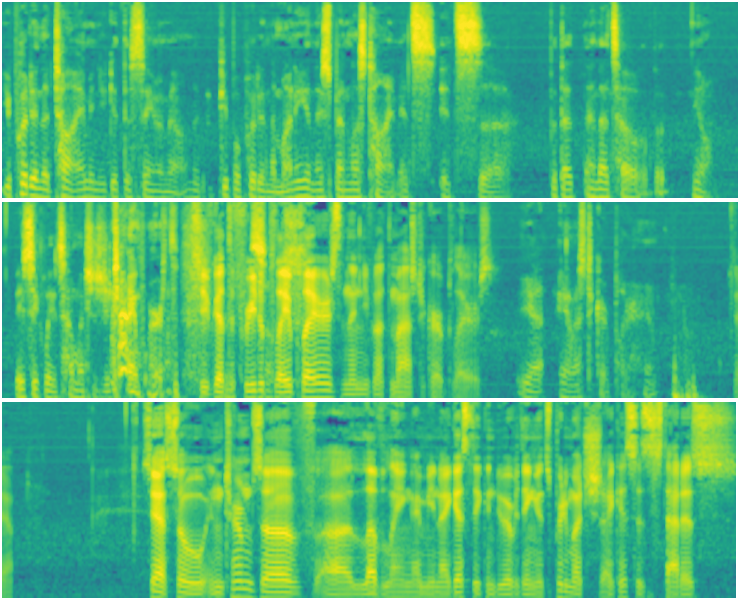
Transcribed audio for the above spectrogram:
you put in the time and you get the same amount. People put in the money and they spend less time. It's it's uh, but that and that's how you know basically it's how much is your time worth. So you've got the free to play players, and then you've got the Mastercard players. Yeah, yeah, Mastercard player. Yeah. Yeah. So yeah, so in terms of uh, leveling, I mean, I guess they can do everything. It's pretty much, I guess, it's status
